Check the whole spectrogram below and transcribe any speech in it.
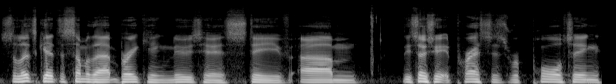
So let's get to some of that breaking news here, Steve. Um, the Associated Press is reporting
